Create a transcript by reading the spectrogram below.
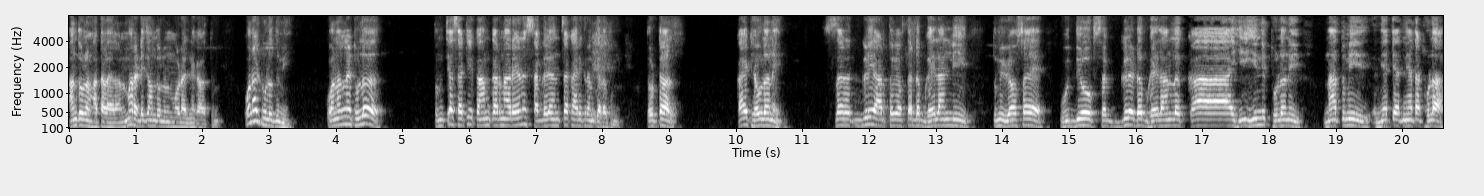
आंदोलन हाताळायला मराठीचं आंदोलन मोडायला निघाला तुम्ही. कोणाला ठेवलं तुम्ही? कोणाला नाही ठेवलं? तुमच्यासाठी काम करणाऱ्या सगळ्यांचा कार्यक्रम केला तुम्ही. टोटल काय ठेवलं नाही. सगळी अर्थव्यवस्था डब घ्यायला आणली. तुम्ही व्यवसाय उद्योग सगळे डब घ्यायला आणलं. काहीही नीट ठेवलं नाही. ना तुम्ही नेत्यात नेता ठेवला.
